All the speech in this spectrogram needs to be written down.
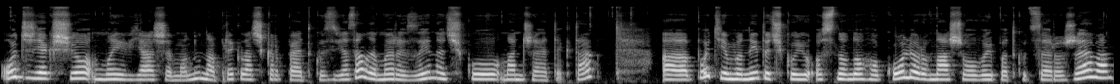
Отже, якщо ми в'яжемо, ну, наприклад, шкарпетку, зв'язали ми резиночку, манжетик, так? Потім ниточкою основного кольору, в нашого випадку це рожева,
